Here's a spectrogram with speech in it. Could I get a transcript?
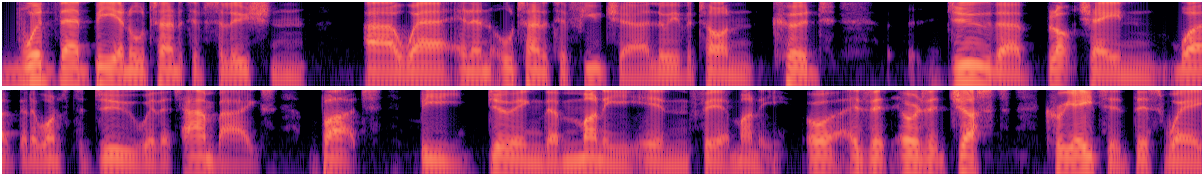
Would there be an alternative solution uh, where, in an alternative future, Louis Vuitton could do the blockchain work that it wants to do with its handbags, but be doing the money in fiat money or is it or is it just created this way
